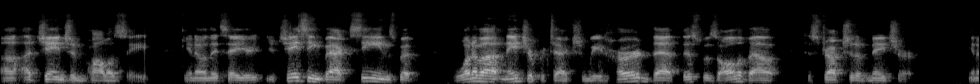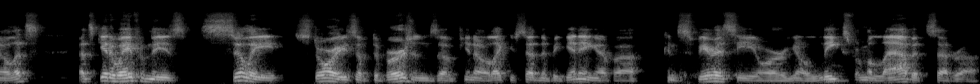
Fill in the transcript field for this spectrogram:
uh, a change in policy. You know, they say you're, you're chasing vaccines, but what about nature protection? We heard that this was all about destruction of nature. You know, let's let's get away from these silly stories of diversions of, you know, like you said in the beginning of a conspiracy or, you know, leaks from a lab, etc.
